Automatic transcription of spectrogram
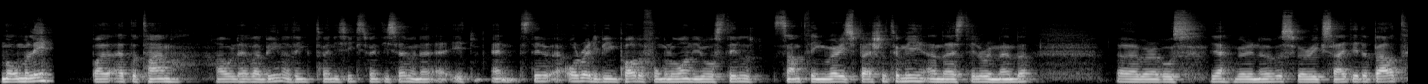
normally. But at the time, how old have I been? I think 26, 27. Uh, it, and still already being part of Formula One, it was still something very special to me. And I still remember uh, where I was, yeah, very nervous, very excited about.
